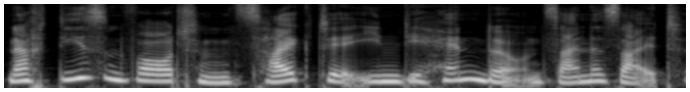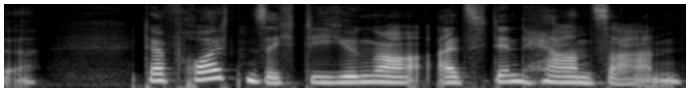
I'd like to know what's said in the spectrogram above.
Nach diesen Worten zeigte er ihnen die Hände und seine Seite. Da freuten sich die Jünger, als sie den Herrn sahen.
